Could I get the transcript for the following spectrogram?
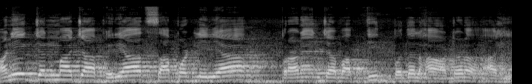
अनेक जन्माच्या फेऱ्यात सापडलेल्या प्राण्यांच्या बाबतीत बदल हा अटळ आहे.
